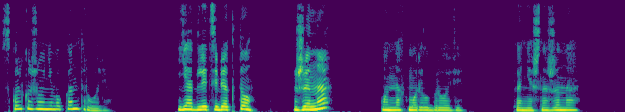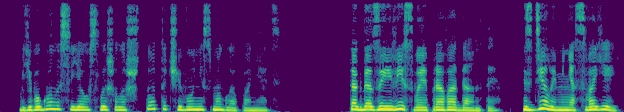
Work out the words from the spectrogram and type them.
Сколько же у него контроля? «Я для тебя кто? Жена?» Он нахмурил брови. «Конечно, жена». В его голосе я услышала что-то, чего не смогла понять. «Тогда заяви свои права, Данте. Сделай меня своей.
